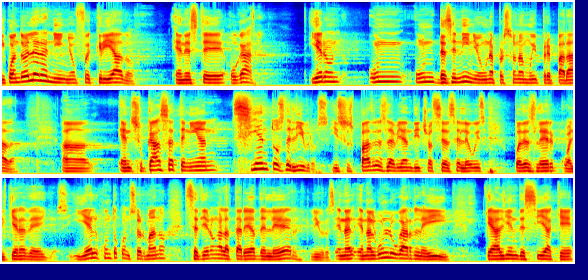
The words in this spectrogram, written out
Y cuando él era niño fue criado en este hogar y era un, desde niño una persona muy preparada. Ah, en su casa tenían cientos de libros y sus padres le habían dicho a C.S. Lewis, puedes leer cualquiera de ellos. Y él junto con su hermano se dieron a la tarea de leer libros. en algún lugar leí que alguien decía que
